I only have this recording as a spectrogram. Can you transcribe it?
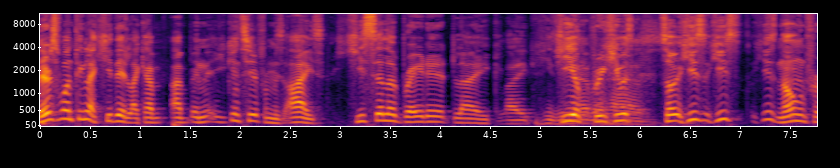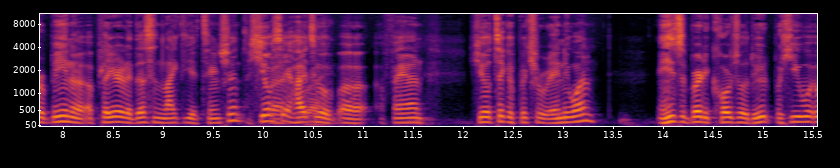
there's one thing like he did. Like I'm, I've been. You can see it from his eyes. He celebrated like Like he's he never appre- he was so he's he's he's known for being a, a player that doesn't like the attention. He'll say hi to a, a, a fan. He'll take a picture with anyone, and he's a very cordial dude. But he will-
